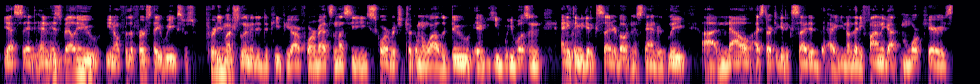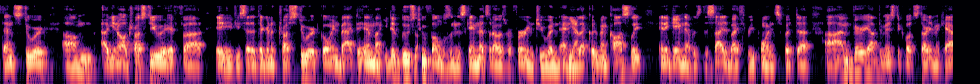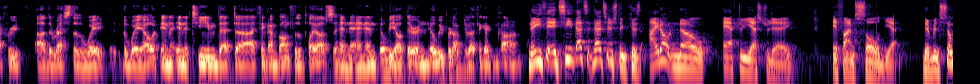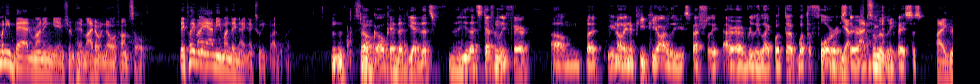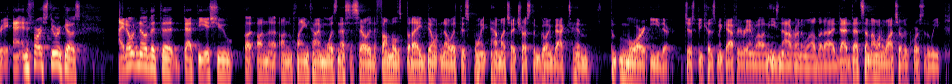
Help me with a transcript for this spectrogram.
Yes, and, and, his value, you know, for the first eight weeks was pretty much limited to PPR formats unless he scored, which it took him a while to do. It, he, he wasn't anything to get excited about in a standard league. Uh, now I start to get excited, uh, you know, that he finally got more carries than Stewart. Um, uh, you know, I'll trust you if uh, if you said that they're going to trust Stewart going back to him. Uh, he did lose two fumbles in this game. That's what I was referring to, and, and yeah. you know, that could have been costly in a game that was decided by three points. But uh, I'm very optimistic about starting McCaffrey the rest of the way way the way out in in a team that uh, I think I'm bound for the playoffs, and, and and he'll be out there and he'll be productive. I think I can count on. Him. Now you th- see that's that's interesting because I don't know after yesterday if I'm sold yet. There have been so many bad running games from him. I don't know if I'm sold. They play Miami yeah. Monday night next week, by the way. Mm-hmm. So okay, that yeah, that's that's definitely fair. Um, but you know, in a PPR league, especially, I, I really like what the what the floor is yep, there. Absolutely, basis. I agree. And, and, as far as Stewart goes, I don't know that the that the issue uh, on the on the playing time was necessarily the fumbles, but I don't know at this point how much I trust them going back to him more either. Just because McCaffrey ran well and he's not running well, but I, that that's something I want to watch over the course of the week.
